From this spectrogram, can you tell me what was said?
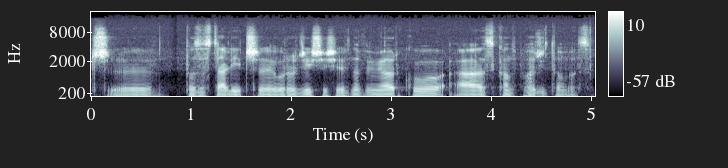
czy pozostali, czy urodziliście się w Nowym Jorku, a skąd pochodzi Thomas?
